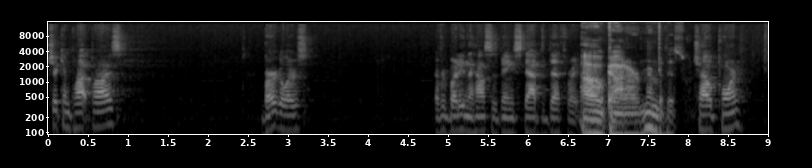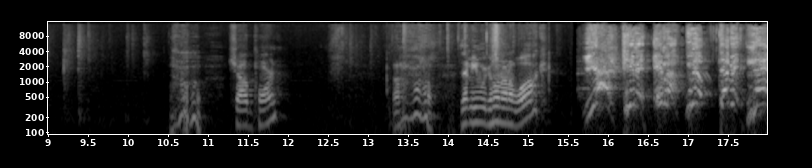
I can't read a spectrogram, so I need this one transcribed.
Chicken pot pies. Burglars. Everybody in the house is being stabbed to death right now. Oh god, I remember this. Child porn. Child porn. Does that mean we're going on a walk? Yeah, hit me in my whip, that be nasty.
